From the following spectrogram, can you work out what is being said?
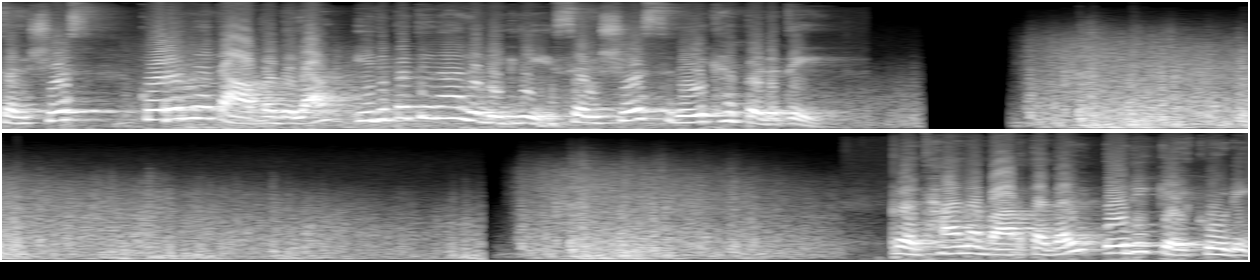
സെൽഷ്യസ് കുറഞ്ഞ താപനില ഇരുപത്തിനാല് ഡിഗ്രി സെൽഷ്യസ് രേഖപ്പെടുത്തി. പ്രധാന വാർത്തകൾ ഒരിക്കൽ കൂടി.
